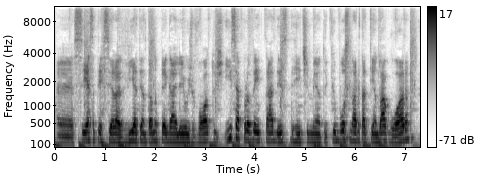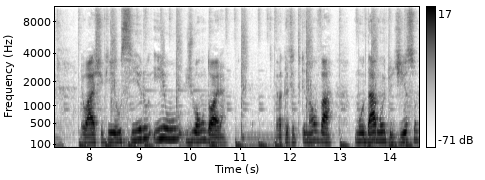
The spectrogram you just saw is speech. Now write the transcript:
é, se essa terceira via tentando pegar ali os votos e se aproveitar desse derretimento que o Bolsonaro está tendo agora, eu acho que o Ciro e o João Dória. Eu acredito que não vá mudar muito disso,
